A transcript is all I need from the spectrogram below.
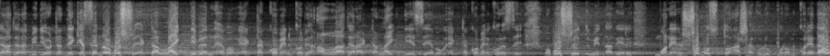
যারা যারা ভিডিওটা দেখেছেন, অবশ্যই একটা লাইক দিবেন এবং একটা কমেন্ট করবেন আল্লাহ যারা একটা লাইক দিয়েছে এবং একটা কমেন্ট করেছে, অবশ্যই তুমি তাদের মনের সমস্ত আশাগুলো পূরণ করে দাও।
